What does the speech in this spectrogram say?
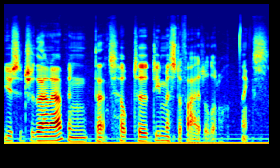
usage of that app and that's helped to demystify it a little. Thanks.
